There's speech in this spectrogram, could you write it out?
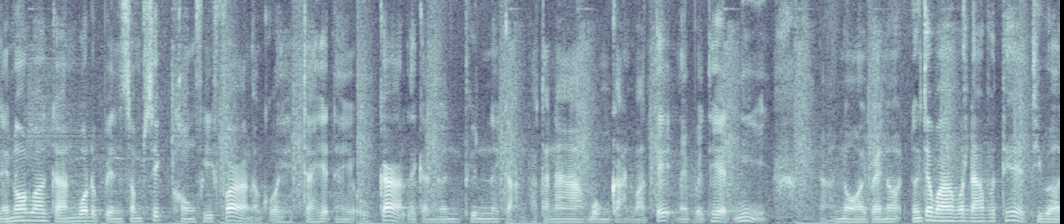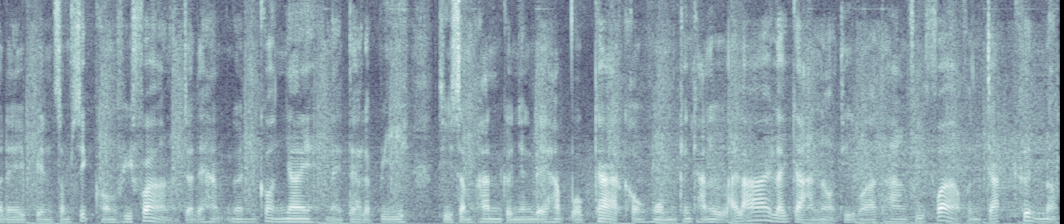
แน่นอนว่าการบดเป็นสมาชิกของฟีฟ่านะก็จะเห็นให้โอกาสและก็เงินทุนในการพัฒนาวงการบาเตในประเทศนี้ น้อยไปเนาะเนื่องจากว่าบรรดาประเทศที่ว่าได้เป็นสมาชิกของฟีฟ่าจะได้รับเงินก้อนใหญ่ในแต่ละปี ที่สำคัญก็ยังได้รับโอกาสข้าร่วมแข่งขันหลายๆ รายการเนาะที่ว่าทางฟีฟ่าเพิ่นจัดขึ้นเนาะ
